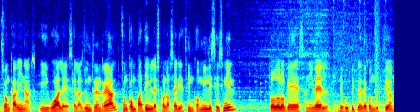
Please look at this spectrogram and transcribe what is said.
Son cabinas iguales que las de un tren real, son compatibles con la serie 5000 y 6000, todo lo que es a nivel de pupitre de conducción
